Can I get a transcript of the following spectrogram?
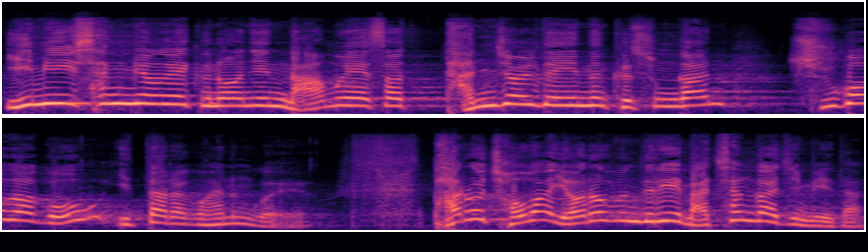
이미 생명의 근원인 나무에서 단절되어 있는 그 순간 죽어가고 있다라고 하는 거예요. 바로 저와 여러분들이 마찬가지입니다.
